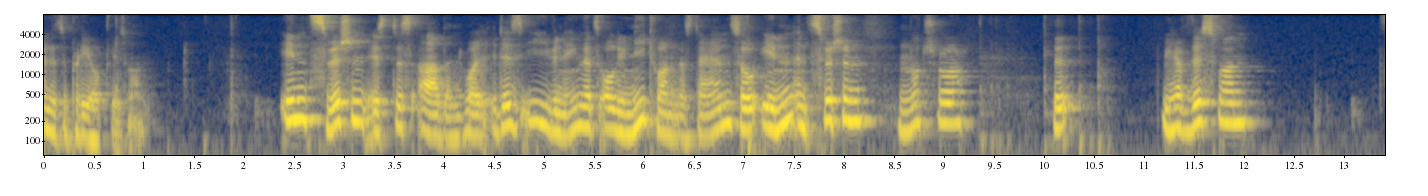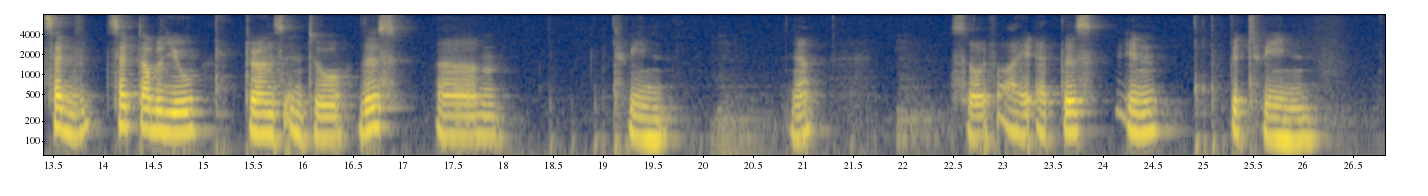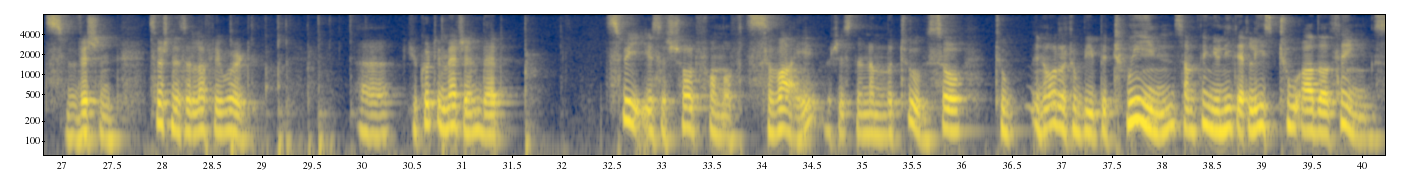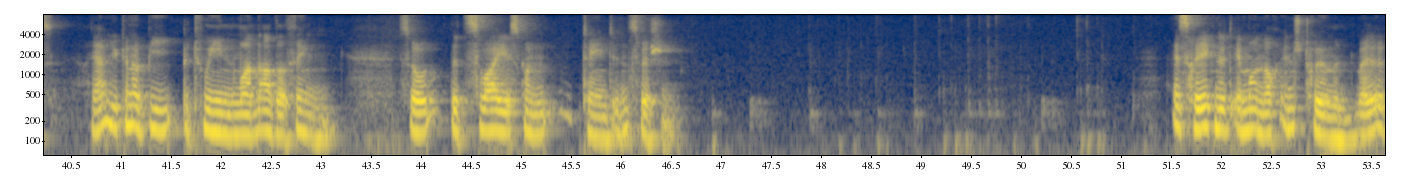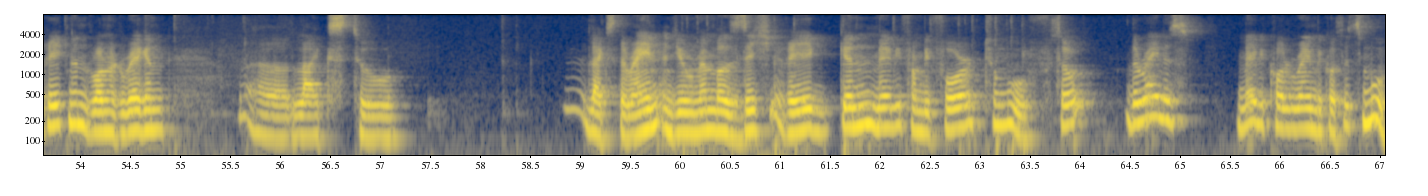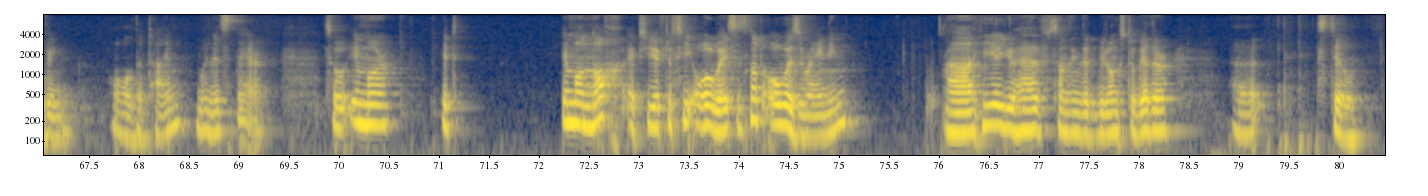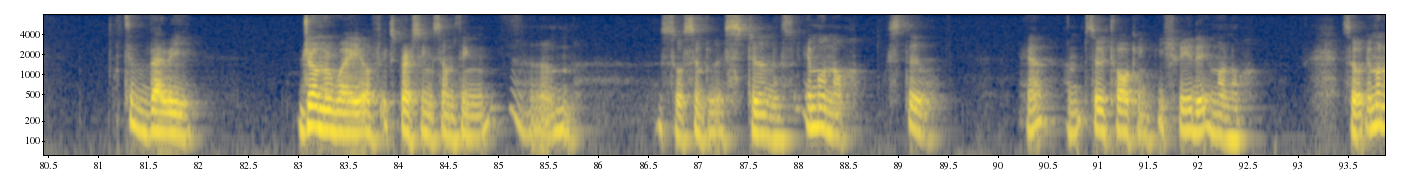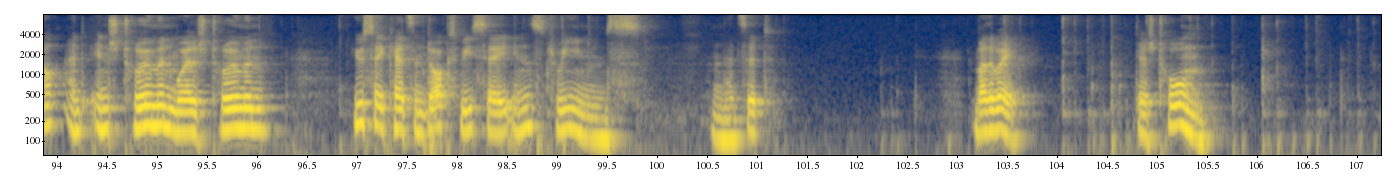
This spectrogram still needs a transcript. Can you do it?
and it's a pretty obvious one. Inzwischen ist es Abend. Well, it is evening, that's all you need to understand. So in and zwischen, I'm not sure. The, we have this one, Z, ZW turns into this um, between. Yeah. So if I add this in between, zwischen. Zwischen is a lovely word. Uh, you could imagine that zwi is a short form of zwei, which is the number two. So to, in order to be between something, you need at least two other things. Yeah, you cannot be between one other thing. So the zwei is contained in zwischen. Es regnet immer noch in Strömen. Well, regnen, Ronald Reagan uh, likes to likes the rain and you remember sich regen maybe from before to move. So the rain is maybe called rain because it's moving all the time when it's there. So immer, it, immer noch, actually you have to see always, it's not always raining. Uh, here you have something that belongs together uh, still. It's a very German way of expressing something um, so simple as stillness. Immer noch, still. Yeah, I'm still talking. Ich rede immer noch. So, immer noch. And in Strömen, well, Strömen. You say cats and dogs, we say in streams. And that's it. By the way, der Strom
